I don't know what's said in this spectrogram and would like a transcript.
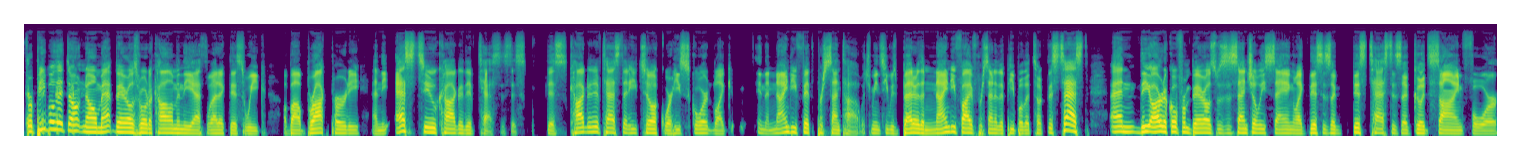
For people that don't know, Matt Barrows wrote a column in The Athletic this week about Brock Purdy and the S2 cognitive test. It's this this cognitive test that he took where he scored like in the 95th percentile, which means he was better than 95% of the people that took this test. And the article from Barrows was essentially saying like this is a this test is a good sign for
